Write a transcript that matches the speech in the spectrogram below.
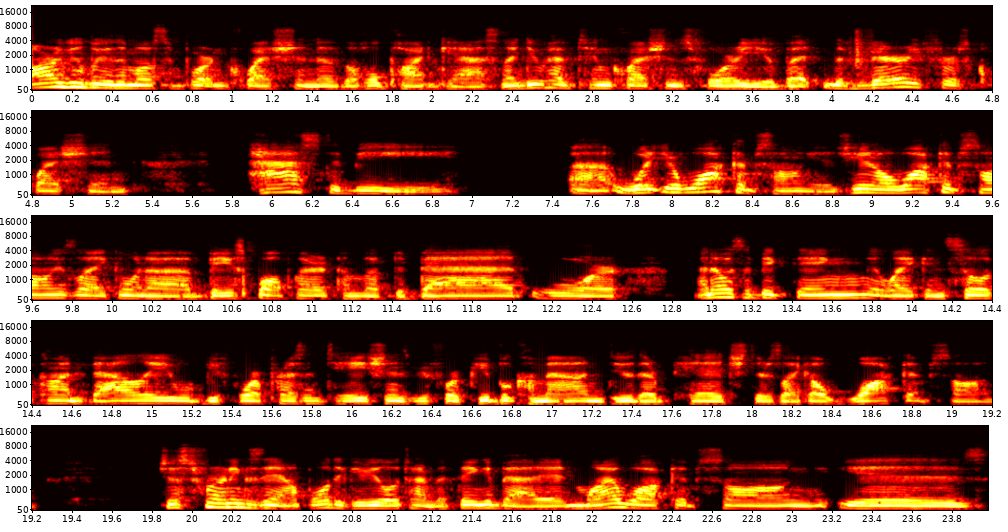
arguably the most important question of the whole podcast, and I do have ten questions for you. But the very first question has to be uh, what your walk-up song is. You know, walk-up song is like when a baseball player comes up to bat, or I know it's a big thing, like in Silicon Valley, before presentations, before people come out and do their pitch. There's like a walk-up song. Just for an example, to give you a little time to think about it, my walk-up song is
